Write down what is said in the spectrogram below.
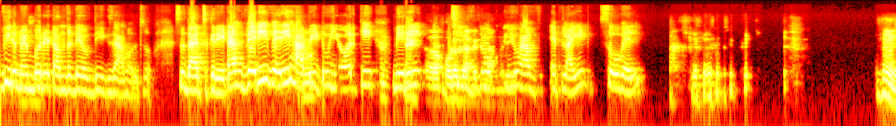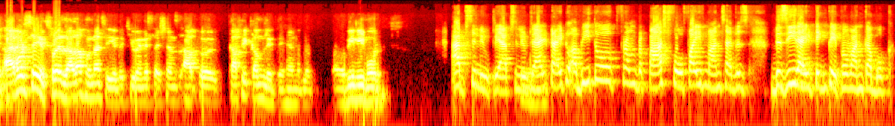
we remember it on the day of the exam also so that's great I am very very happy to hear कि मेरी memory. you have so hmm I would say थोड़ा ज़्यादा होना चाहिए था क्यूएनए सेशंस आप काफ़ी कम लेते हैं मतलब we need more Absolutely, absolutely. I'll try to. Abhi to from the past four five months, I was busy writing paper one ka book.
